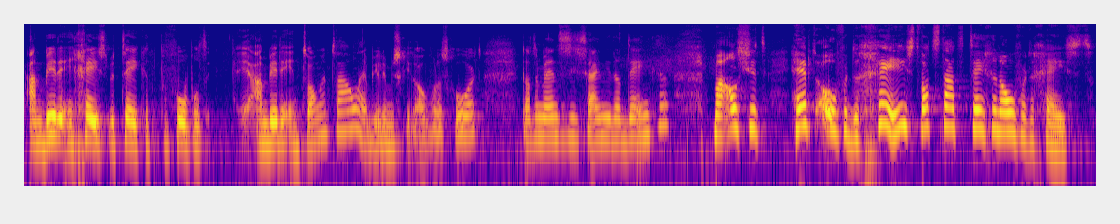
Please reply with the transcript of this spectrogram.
aanbidden in geest betekent bijvoorbeeld aanbidden in tongentaal. Hebben jullie misschien ook wel eens gehoord dat er mensen zijn die dat denken. Maar als je het hebt over de geest, wat staat er tegenover de geest?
